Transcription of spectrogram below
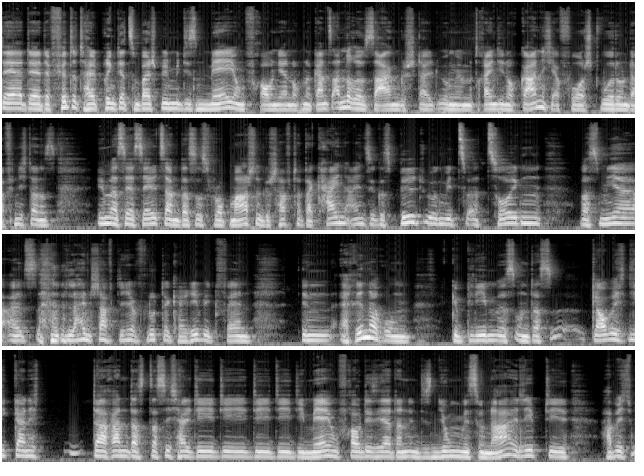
der, der, der vierte Teil bringt ja zum Beispiel mit diesen Meerjungfrauen ja noch eine ganz andere Sagengestalt irgendwie mit rein, die noch gar nicht erforscht wurde. Und da finde ich dann immer sehr seltsam, dass es Rob Marshall geschafft hat, da kein einziges Bild irgendwie zu erzeugen, was mir als leidenschaftlicher Flut der Karibik-Fan in Erinnerung geblieben ist. Und das, glaube ich, liegt gar nicht daran, dass, dass ich halt die, die, die, die, die Meerjungfrau, die sie ja dann in diesen jungen Missionar erlebt, die habe ich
